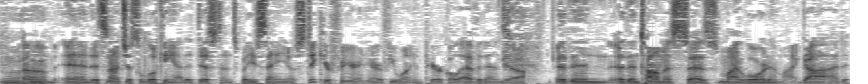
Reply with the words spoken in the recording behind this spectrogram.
um, and it's not just looking at a distance but he's saying you know stick your finger in here if you want empirical evidence Yeah. and then, and then Thomas says, "My Lord and my God."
